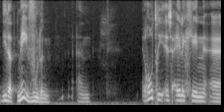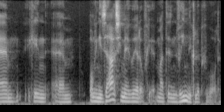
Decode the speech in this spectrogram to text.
die dat meevoelen. En Rotary is eigenlijk geen, uh, geen um, organisatie meer geworden, of, maar het is een vriendenclub geworden.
